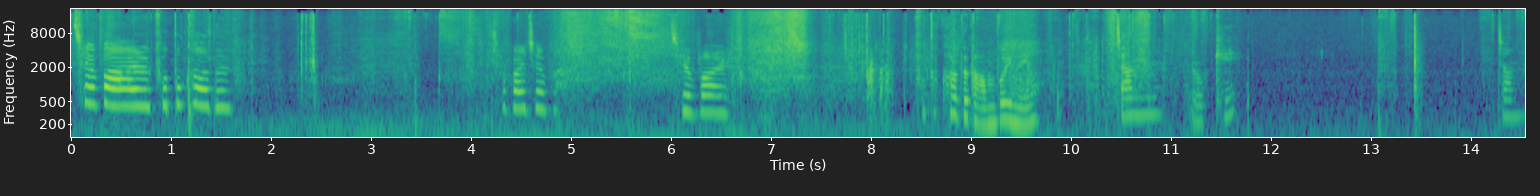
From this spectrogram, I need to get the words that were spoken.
제발, 포토카드. 제발, 제발. 제발. 포토카드가 안 보이네요. 짠. 이렇게. 짠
